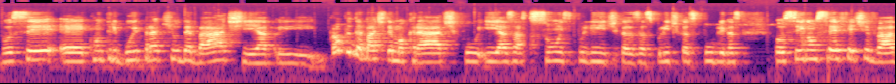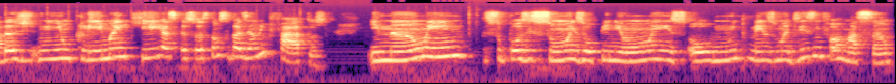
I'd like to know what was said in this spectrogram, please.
você é, contribui para que o debate, a, e, o próprio debate democrático e as ações políticas, as políticas públicas, consigam ser efetivadas em um clima em que as pessoas estão se baseando em fatos, e não em suposições, opiniões, ou muito menos uma desinformação,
